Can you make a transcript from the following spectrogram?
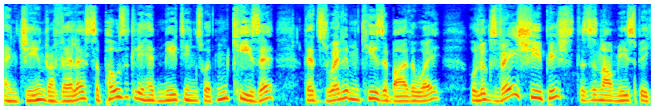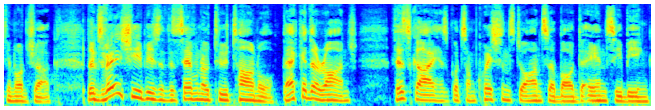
and Gene Ravele supposedly had meetings with Mkhize, that's Zweli Mkhize, by the way, who looks very sheepish. This is now me speaking, not Jacques. Looks very sheepish at the 702 town hall. Back at the ranch, this guy has got some questions to answer about the ANC being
